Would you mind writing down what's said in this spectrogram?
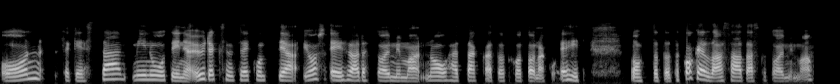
on. Se kestää minuutin ja yhdeksän sekuntia. Jos ei saada toimimaan, no hätää, katot kotona kun ei. Mutta tota, kokeillaan, saataisiko toimimaan.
